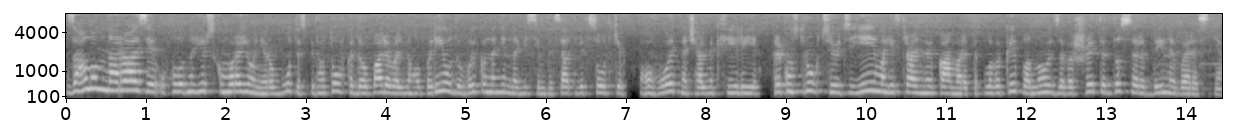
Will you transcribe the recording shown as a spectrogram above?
Загалом наразі у холодногірському районі роботи з підготовки до опалювального періоду виконані на 80%, говорить начальник філії. Реконструкцію цієї магістральної камери тепловики планують завершити до середини вересня.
